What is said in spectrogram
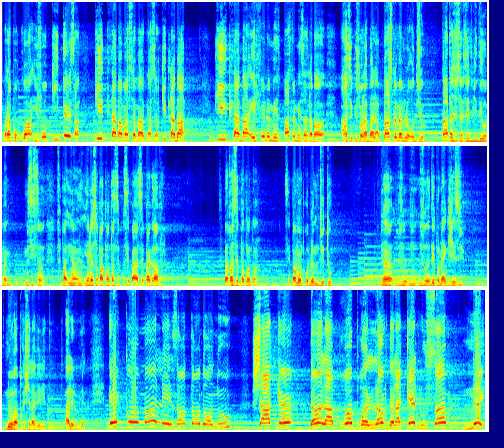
Voilà pourquoi il faut quitter ça. Quitte là-bas, ma soeur, ma, soeur, quitte là-bas. Quitte là-bas et fais le, passe le message là-bas à ceux qui sont là-bas. Là. Passe le même leur audio. Partagez cette vidéo même. Même si il y en a qui sont pas contents, c'est pas, pas grave. C'est pas grave, c'est pas content. C'est pas mon problème du tout. Vous, vous aurez des problèmes avec Jésus. Nous, on va prêcher la vérité. Alléluia. Et comment les entendons-nous Chacun dans la propre langue dans laquelle nous sommes nés?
